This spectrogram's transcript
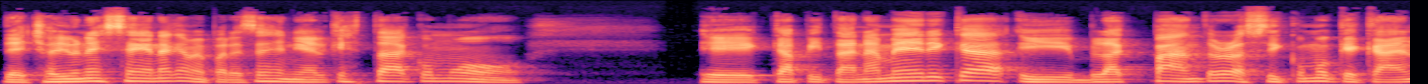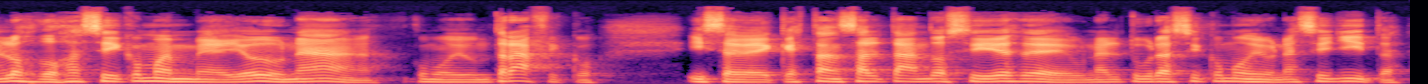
De hecho, hay una escena que me parece genial que está como eh, Capitán América y Black Panther, así como que caen los dos así como en medio de una, como de un tráfico. Y se ve que están saltando así desde una altura así como de una sillita.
